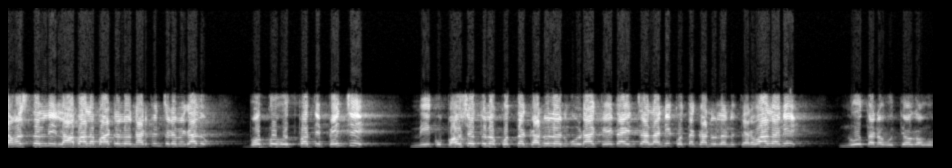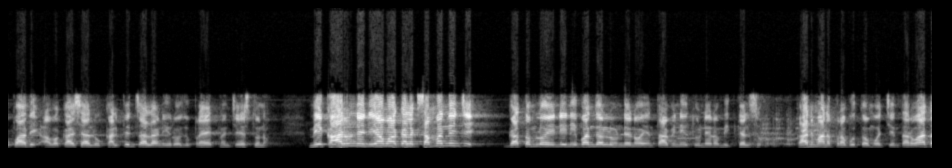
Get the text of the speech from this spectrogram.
సంస్థల్ని లాభాల బాటలో నడిపించడమే కాదు బొగ్గు ఉత్పత్తి పెంచి మీకు భవిష్యత్తులో కొత్త గనులను కూడా కేటాయించాలని కొత్త గనులను తెరవాలని నూతన ఉద్యోగ ఉపాధి అవకాశాలు కల్పించాలని ఈరోజు ప్రయత్నం చేస్తున్నాం. మీ కారుణ్య నియామకాలకు సంబంధించి గతంలో ఎన్ని నిబంధనలు ఉండేనో ఎంత అవినీతి ఉండేనో మీకు తెలుసు. కానీ మన ప్రభుత్వం వచ్చిన తర్వాత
